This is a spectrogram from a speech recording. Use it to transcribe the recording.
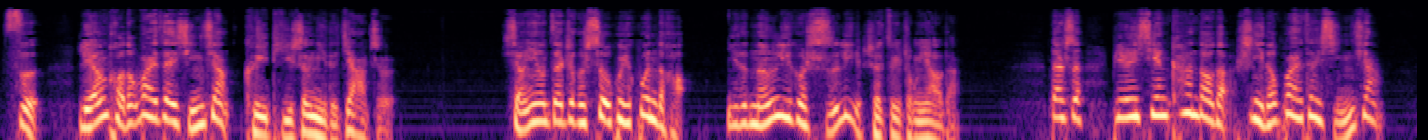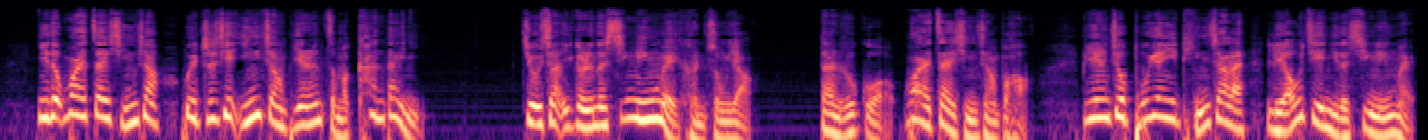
四，良好的外在形象可以提升你的价值。想要在这个社会混得好，你的能力和实力是最重要的。但是别人先看到的是你的外在形象，你的外在形象会直接影响别人怎么看待你。就像一个人的心灵美很重要，但如果外在形象不好，别人就不愿意停下来了解你的心灵美。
